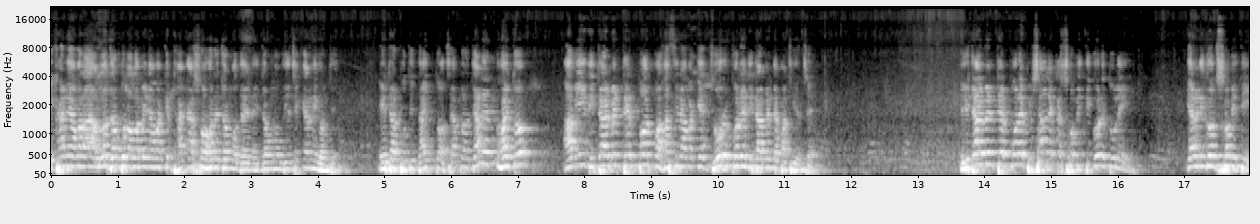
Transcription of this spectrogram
এখানে আমার আল্লাহ জাবুল আলমিন আমাকে ঢাকা শহরে জন্ম দেয় নাই, জন্ম দিয়েছে কেরানীগঞ্জে। এটার প্রতি দায়িত্ব আছে। আপনারা জানেন হয়তো আমি রিটায়ারমেন্টের পর হাসিনা আমাকে জোর করে রিটায়ারমেন্টে পাঠিয়েছে। রিটায়ারমেন্টের পরে বিশাল একটা সমিতি গড়ে তুলে, কেরানীগঞ্জ সমিতি।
